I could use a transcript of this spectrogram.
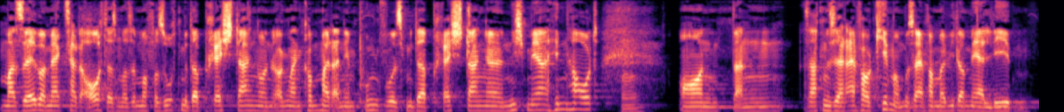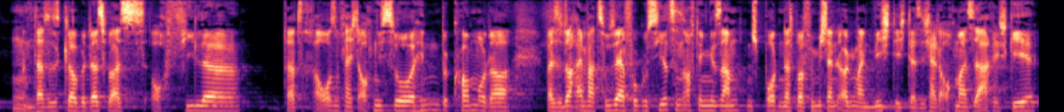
man selber merkt halt auch, dass man es immer versucht mit der Brechstange und irgendwann kommt man halt an den Punkt, wo es mit der Brechstange nicht mehr hinhaut. Und dann sagt man sich halt einfach, okay, man muss einfach mal wieder mehr leben. Und das ist, glaube ich, das, was auch viele da draußen vielleicht auch nicht so hinbekommen oder weil sie doch einfach zu sehr fokussiert sind auf den gesamten Sport. Und das war für mich dann irgendwann wichtig, dass ich halt auch mal sage, ich gehe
